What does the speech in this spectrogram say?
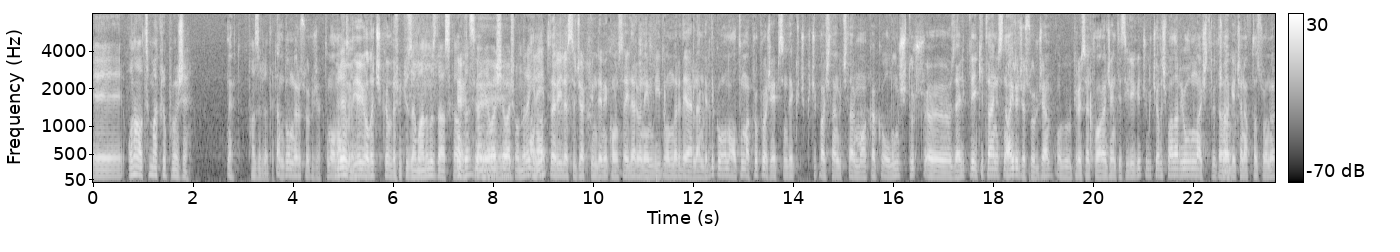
e, 16 makro proje Evet. Hazırladık. Tam da onları soracaktım. Öyle 16 mi? diye yola çıkıldı. Çünkü zamanımız da az kaldı. Evet, ben yavaş e, yavaş onlara ana gireyim. hatlarıyla sıcak gündemi, konseyler önemliydi. Onları değerlendirdik. O 16 makro proje hepsinde küçük küçük başlangıçlar muhakkak olmuştur. Ee, özellikle iki tanesini ayrıca soracağım. O küresel fuar acentesiyle ilgili. Çünkü çalışmalar yoğunlaştı. Daha Çok. geçen hafta sonu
